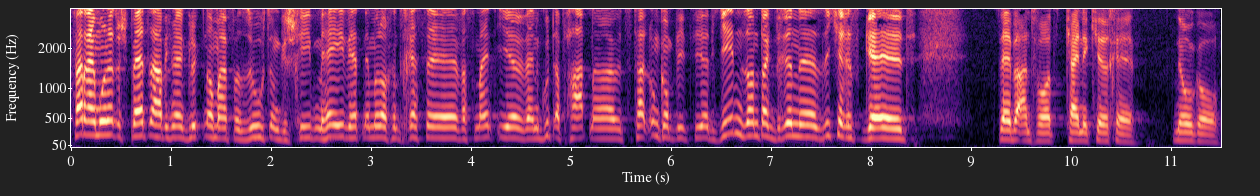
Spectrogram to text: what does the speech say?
Zwei, drei Monate später habe ich mein Glück nochmal versucht und geschrieben, hey, wir hätten immer noch Interesse, was meint ihr, wir wären ein guter Partner, total unkompliziert, jeden Sonntag drinne, sicheres Geld. Selbe Antwort, keine Kirche, no go.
